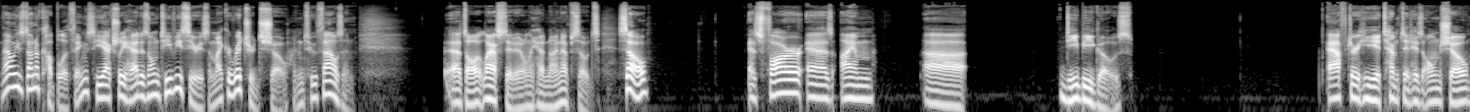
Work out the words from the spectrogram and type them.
Now he's done a couple of things. He actually had his own TV series, The Michael Richards Show, in 2000. That's all it lasted. It only had nine episodes. So, as far as I am uh, DB goes, after he attempted his own show,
